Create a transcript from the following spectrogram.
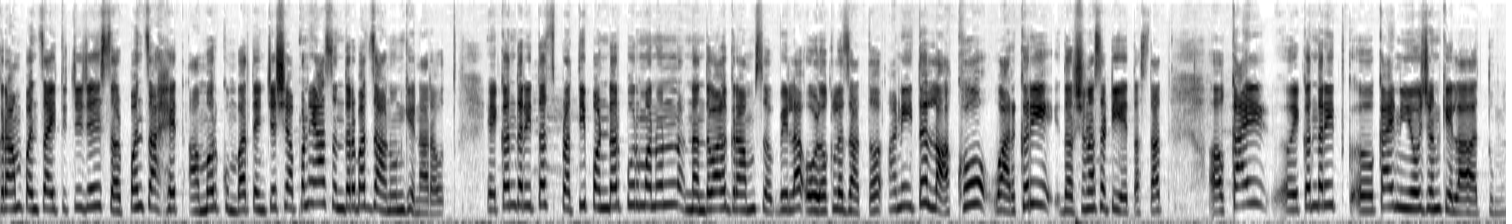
ग्रामपंचायतीचे जे सरपंच आहेत अमर कुंभार त्यांच्याशी आपण या संदर्भात जाणून घेणार आहोत. एकंदरीतच प्रति पंढरपूर म्हणून नंदवाळ ग्रामसभेला ओळखलं जातं आणि इथं लाखो वारकरी दर्शनासाठी येत असतात. काय एकंदरीत काय नियोजन केलं आहात तुम्ही?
